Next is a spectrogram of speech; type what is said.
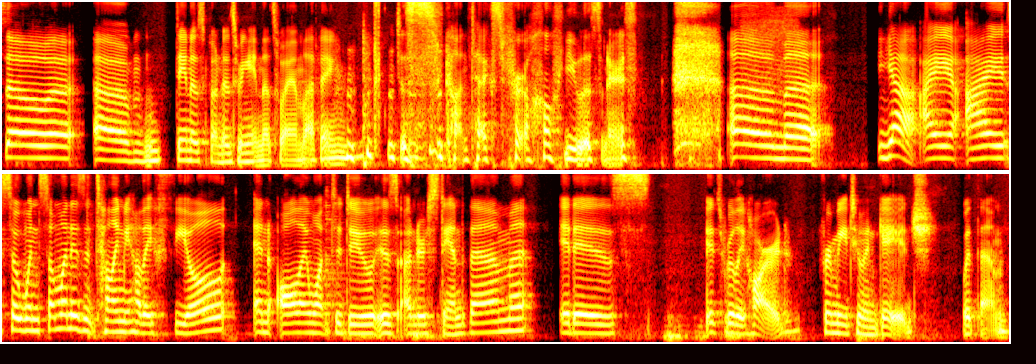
So um, Dana's phone is ringing. That's why I'm laughing. Just context for all you listeners. Um, uh, yeah, I, I. So when someone isn't telling me how they feel, and all I want to do is understand them, it is, it's really hard for me to engage with them.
